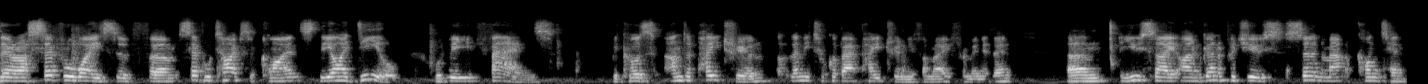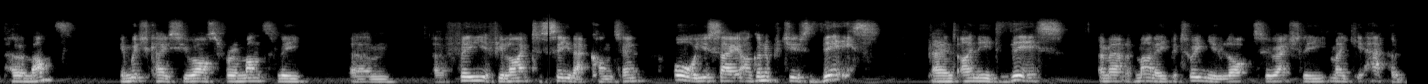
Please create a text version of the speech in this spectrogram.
there are several ways of um, several types of clients. The ideal would be fans, because under Patreon, let me talk about Patreon if I may for a minute. Then um, you say I'm going to produce a certain amount of content per month, in which case you ask for a monthly um, fee if you like to see that content, or you say I'm going to produce this, and I need this amount of money between you lot to actually make it happen.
